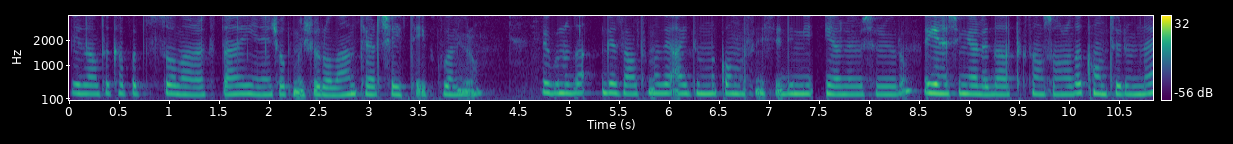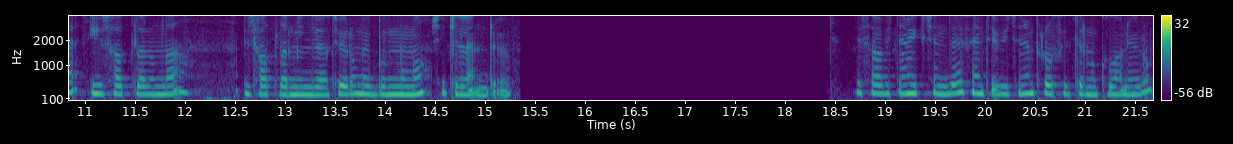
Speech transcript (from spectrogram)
Gözaltı kapatıcısı olarak da yine çok meşhur olan Third Shape Tape kullanıyorum. Ve bunu da gözaltıma ve aydınlık olmasını istediğim yerlere sürüyorum. Ve yine süngerle dağıttıktan sonra da kontürümle yüz hatlarımda yüz hatlarımı inceltiyorum ve burnumu şekillendiriyorum. Ve sabitlemek için de Fenty Beauty'nin Pro Filter'ını kullanıyorum.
